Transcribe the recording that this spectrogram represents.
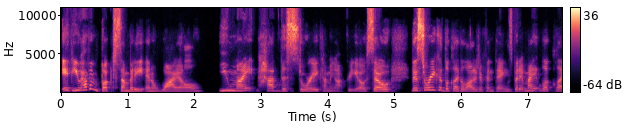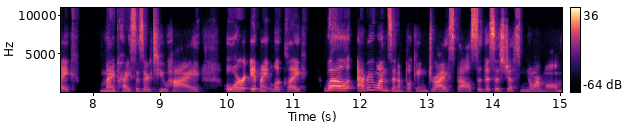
If you haven't booked somebody in a while, you might have this story coming up for you. So this story could look like a lot of different things, but it might look like my prices are too high, or it might look like, well, everyone's in a booking dry spell. So this is just normal.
